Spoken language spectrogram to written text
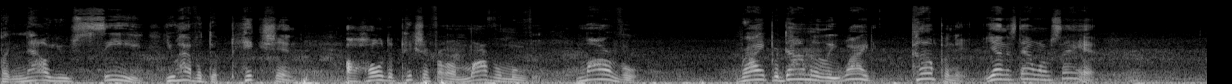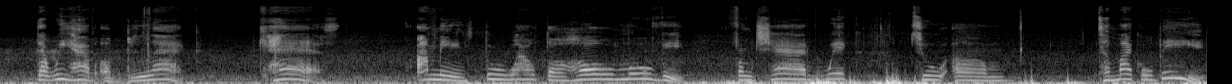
but now you see you have a depiction, a whole depiction from a Marvel movie. Marvel right? Predominantly white company. You understand what I'm saying? That we have a black cast. I mean, throughout the whole movie, from Chadwick to um to Michael B.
